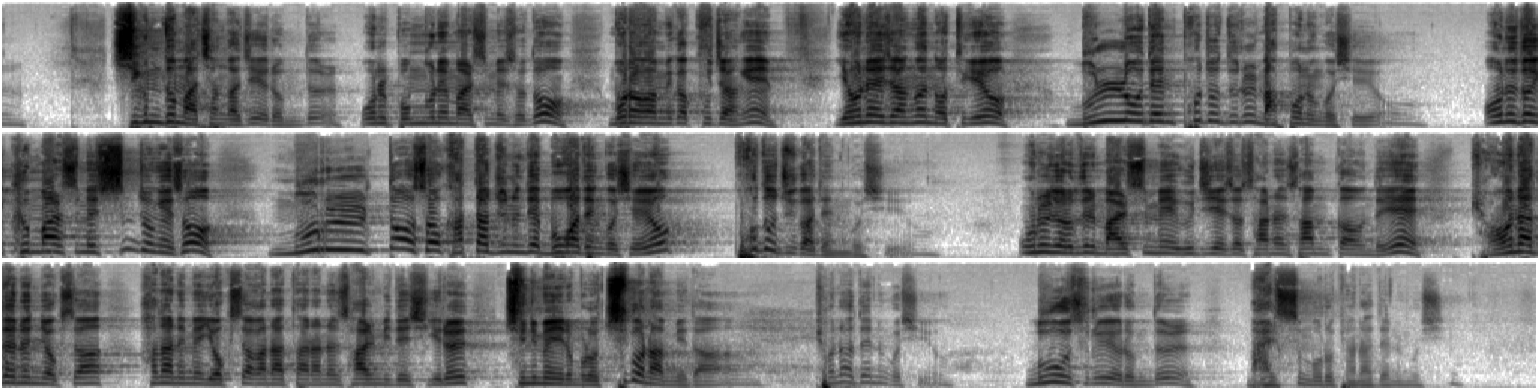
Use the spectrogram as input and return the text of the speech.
지금도 마찬가지예요, 여러분들. 오늘 본문의 말씀에서도 뭐라고 합니까? 9장에 연회장은 어떻게요? 물로 된 포도들을 맛보는 것이에요. 어느덧 그 말씀에 순종해서 물을 떠서 갖다 주는데 뭐가 된 것이에요? 포도주가 된 것이에요. 오늘 여러분들 말씀에 의지해서 사는 삶 가운데에 변화되는 역사, 하나님의 역사가 나타나는 삶이 되시기를 주님의 이름으로 축원합니다. 변화되는 것이요. 무엇으로 여러분들 말씀으로 변화되는 것이요.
